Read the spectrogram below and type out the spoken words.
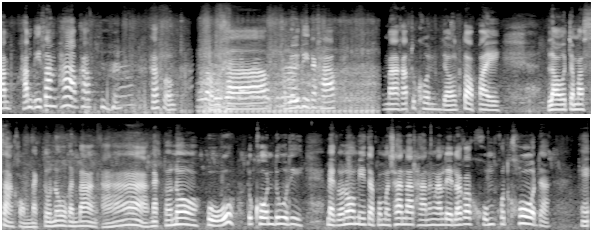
ทำทำดีสร้างภาพครับ ครับผม ขอบคุณครับทำเลยดีนะครับ มาครับทุกคนเดี๋ยวต่อไป เราจะมาสั่งของแมคโดนัลกันบ้าง อ่าแมคโดนัลหูทุกคนดูดิแมคโดนัลมีแต่โปรโมชั่นน่าทานทั้งนั้นเลย แล้วก็คุ้มโคตรอะเฮ้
